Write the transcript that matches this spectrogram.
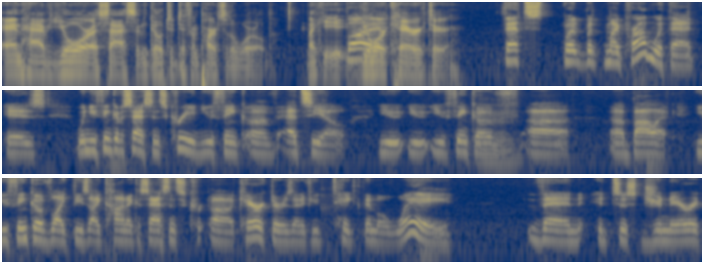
and have your assassin go to different parts of the world, like But- your character. that's but but my problem with that is when you think of Assassin's Creed, you think of Ezio, you you you think of uh, uh, Bayek, you think of like these iconic Assassin's uh, characters, and if you take them away, then it's just generic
